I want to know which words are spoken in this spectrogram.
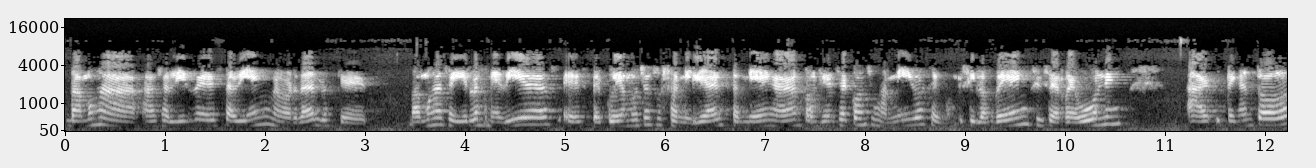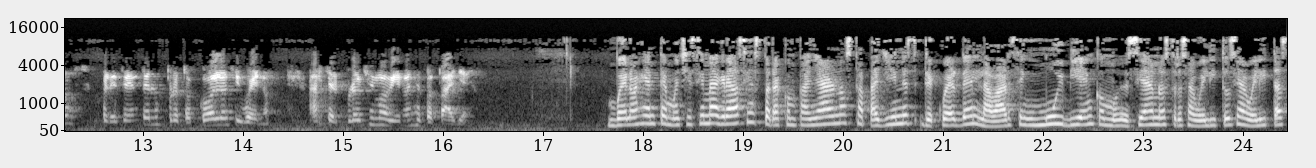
Vamos a, a salir de esta bien, la verdad, los que vamos a seguir las medidas, este, cuiden mucho a sus familiares también, hagan conciencia con sus amigos, si los ven, si se reúnen, tengan todos presentes los protocolos y bueno, hasta el próximo viernes de papaya. Bueno, gente, muchísimas gracias por acompañarnos, papayines. Recuerden lavarse muy bien, como decían nuestros abuelitos y abuelitas,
